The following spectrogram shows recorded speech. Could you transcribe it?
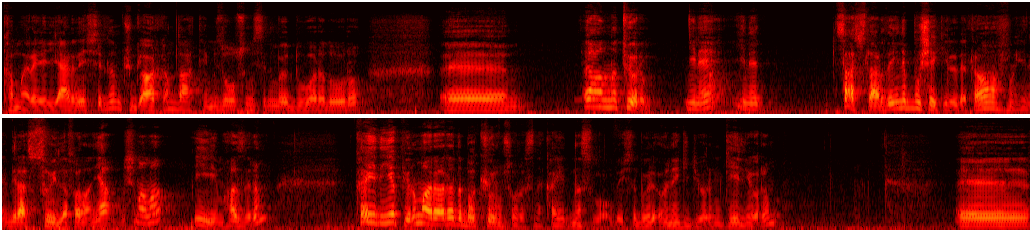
kamerayı yerleştirdim. Çünkü arkam daha temiz olsun istedim böyle duvara doğru. Ve anlatıyorum. Yine yine saçlarda yine bu şekilde tamam mı? Yine biraz suyla falan yapmışım ama iyiyim, hazırım. Kaydı yapıyorum. Ara ara da bakıyorum sonrasında kayıt nasıl oldu. İşte böyle öne gidiyorum, geliyorum. Ee,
